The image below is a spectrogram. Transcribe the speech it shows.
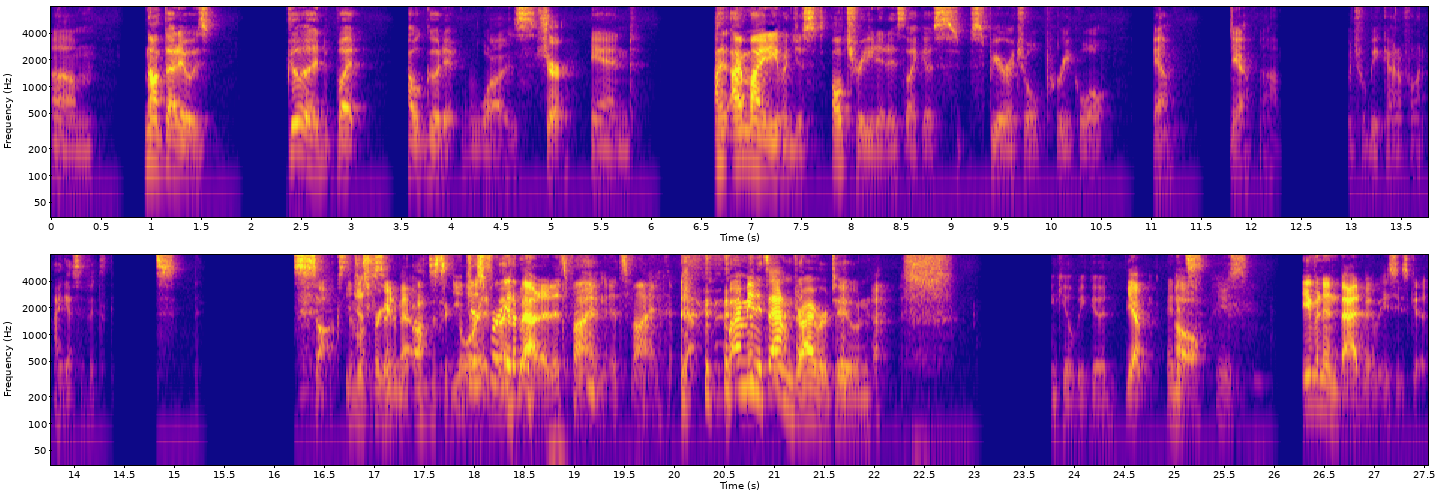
Um, not that it was good, but how good it was. sure. And I, I might even just I'll treat it as like a s- spiritual prequel. Yeah. Yeah. Um, which will be kind of fun. I guess if it's good. It's, it sucks. You just forget about I'll it. just You just it, forget but- about it. It's fine. It's fine. yeah, but I mean it's Adam Driver too, and I think he'll be good. Yep. And oh, it's- he's even in bad movies, he's good.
